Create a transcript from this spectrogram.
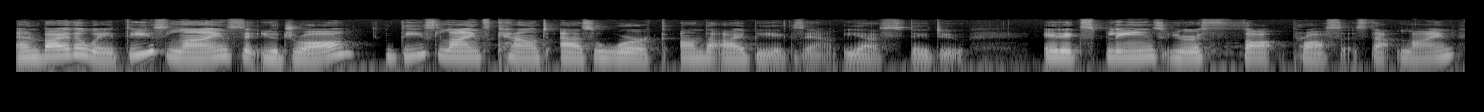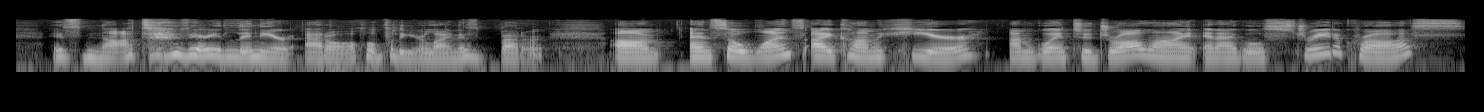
And by the way, these lines that you draw, these lines count as work on the IB exam. Yes, they do. It explains your thought process. That line is not very linear at all. Hopefully, your line is better. Um, and so once I come here, I'm going to draw a line and I go straight across.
